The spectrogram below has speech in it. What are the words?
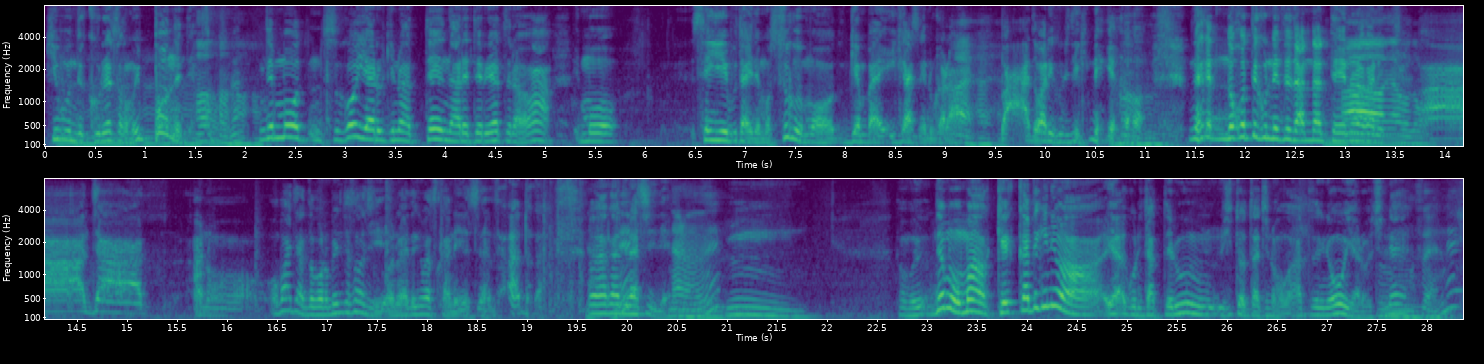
気分で来るやつとかもいっぱいおんねんて、でもうすごいやる気のあって慣れてるやつらはもう精鋭部隊でもすぐもう現場へ行かせるから、バーッと割り振りできんねんけど、なんか残ってくんねんてだんだん手の中に。ああーじゃああのおばあちゃんのところ便所掃除お願いできますかね吉田さんとか。そんな感じらしいで、なるほどね。うんでもまあ結果的には役に立ってる人たちの方が圧倒的に多いやろうしね、そうやね。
